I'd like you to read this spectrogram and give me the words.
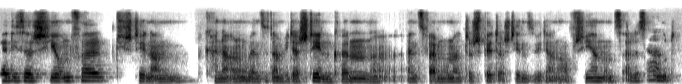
Ja, dieser Skiunfall, die stehen an, keine Ahnung, wenn sie dann wieder stehen können. äh, Ein, zwei Monate später stehen sie wieder auf Skiern und ist alles Ja. gut.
